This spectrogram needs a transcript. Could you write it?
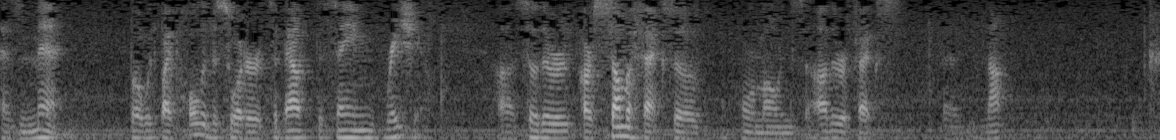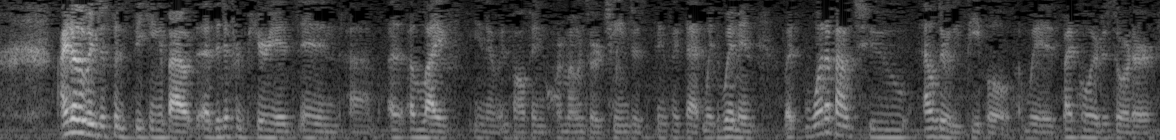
as men. But with bipolar disorder, it's about the same ratio. Uh, so there are some effects of hormones, other effects uh, not. I know that we've just been speaking about uh, the different periods in um, a, a, life, you know, involving hormones or changes and things like that with women. But what about to elderly people with bipolar disorder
